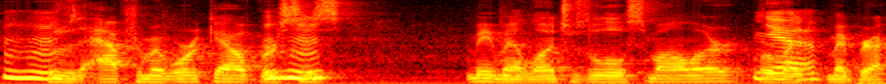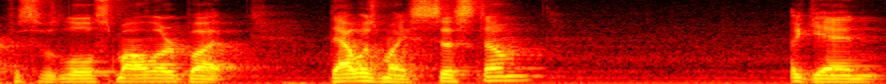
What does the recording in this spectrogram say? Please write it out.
Mm-hmm. It was after my workout versus maybe my lunch was a little smaller or Yeah. my, my breakfast was a little smaller, but that was my system. Again,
